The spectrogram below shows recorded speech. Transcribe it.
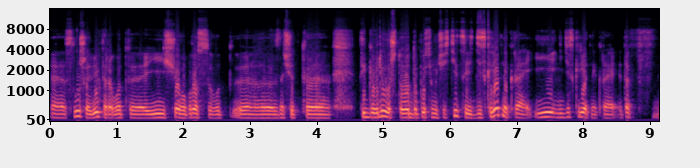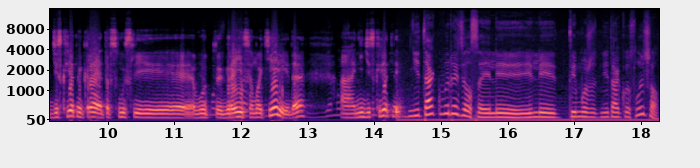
Э, Слушай, Виктор, вот э, еще вопрос. Вот, э, значит, ты говорил, что, вот, допустим, у частицы есть дискретный край и недискретный край. Это в- дискретный край, это в смысле вот может, граница я- материи, да? Я, А недискретный... Не, не так выразился или, или ты, может, не так услышал?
